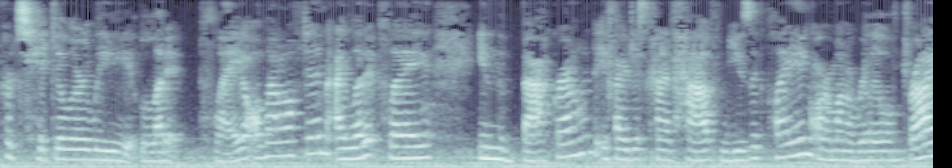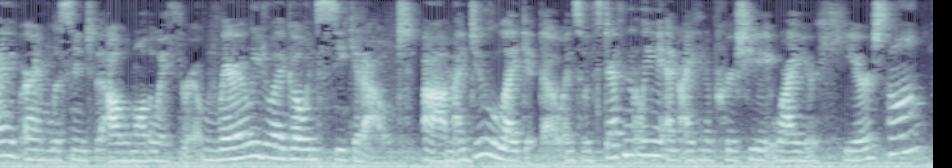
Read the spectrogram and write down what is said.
particularly let it play all that often. I let it play in the background if I just kind of have music playing or I'm on a really long drive or I'm listening to the album all the way through. Rarely do I go and seek it out. Um, I do like it though, and so it's definitely and I can appreciate why you're here song,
